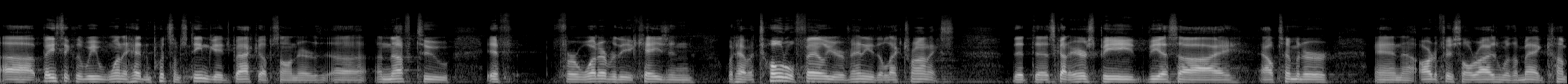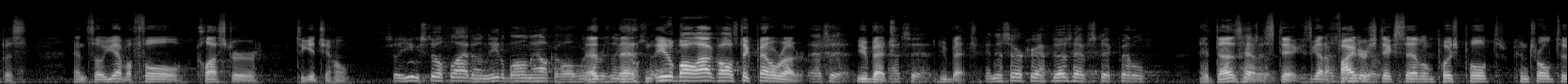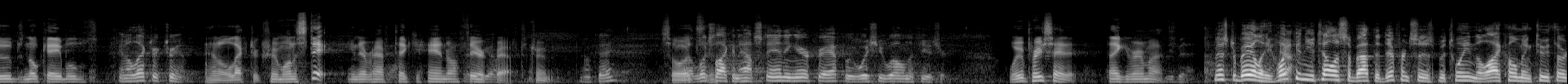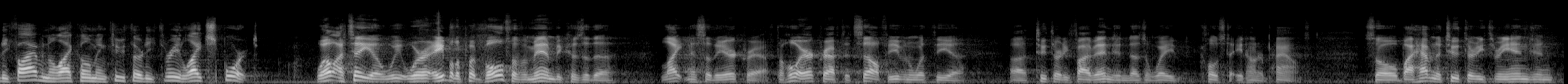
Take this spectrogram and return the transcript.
uh, basically, we went ahead and put some steam gauge backups on there, uh, enough to, if for whatever the occasion, would have a total failure of any of the electronics, that uh, it's got airspeed, VSI, altimeter, and uh, artificial horizon with a mag compass. and so you have a full cluster to get you home. So you can still fly it on needle ball and alcohol when That, everything that else needle ball, alcohol, stick pedal rudder. That's it. You betcha. That's it. You betcha. And this aircraft does have stick pedal. It does have a stick. It's got a That's the to fighter stick seven, push pull control tubes, no cables, An electric trim. an electric trim on a stick. You never have to take your hand off the There go. aircraft to trim it. Okay? So it's it looks like an outstanding aircraft. We wish you well in the future. we appreciate it. Thank you very much. Mr. Bailey, what Yeah. can you tell us about the differences between the Lycoming 235 and the Lycoming 233 Light Sport? Well, I tell you, we, we're able to put both of them in because of the lightness of the aircraft. The whole aircraft itself, even with the uh, uh, 235 engine, doesn't weigh close to 800 pounds. So by having a 233 engine,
